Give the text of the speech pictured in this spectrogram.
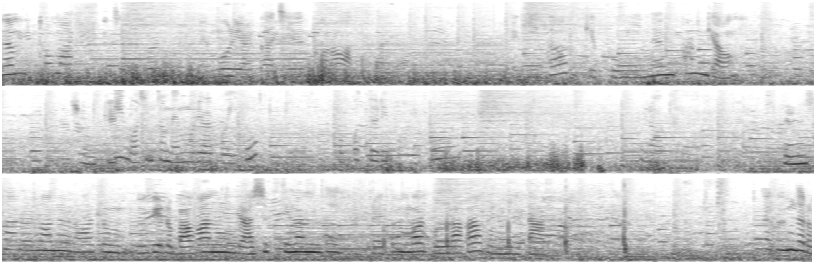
지금 Thomas Jefferson Memorial까지 걸어왔어요. 여기서 이렇게 보이는 풍경. 저기 Washington Memorial 보이고 벚꽃들이 보이고 이렇게 공사를 하느라 좀 여기를 막아놓은 게 아쉽긴 한데 그래도 한번 올라가 봅니다. 아이고 힘들어.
